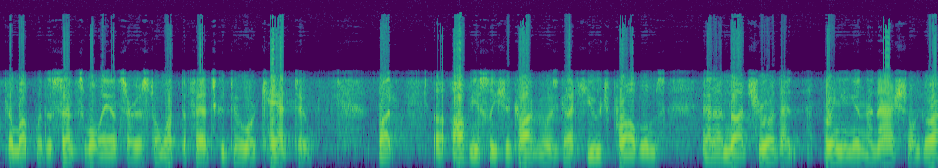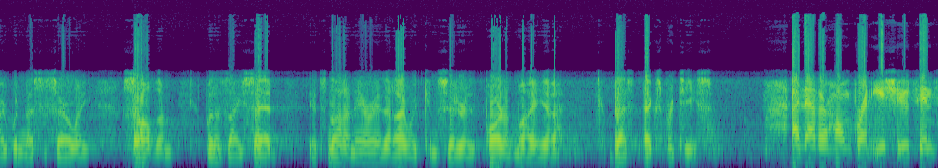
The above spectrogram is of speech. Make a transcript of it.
to come up with a sensible answer as to what the feds could do or can't do. But uh, obviously, Chicago has got huge problems, and I'm not sure that bringing in the National Guard would necessarily solve them. But as I said, it's not an area that I would consider part of my uh, best expertise. Another home front issue tends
